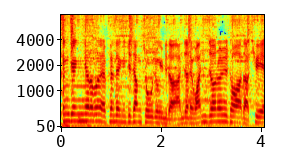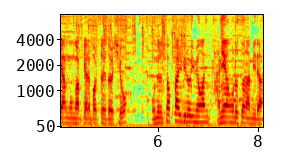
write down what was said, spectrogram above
승객 여러분, FM댕진 기장 조우종입니다. 안전에 완전을 더하다. 티웨이 항공과 함께하는 벌써 8시요. 오늘은 떡갈비로 유명한 담양으로 떠납니다.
